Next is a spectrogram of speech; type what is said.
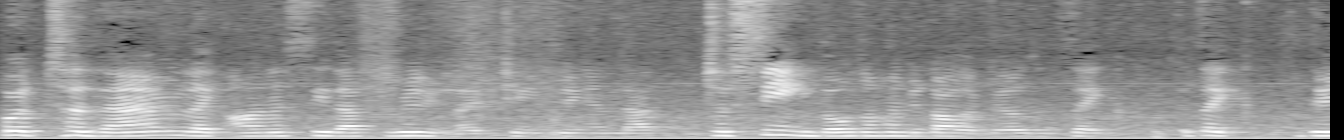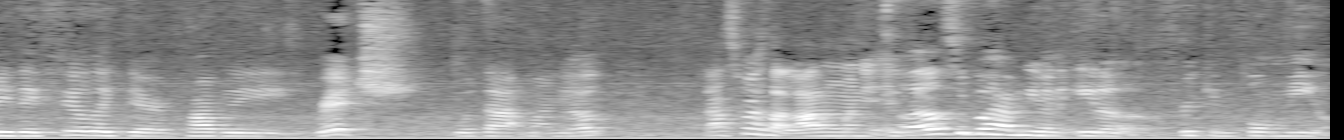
but to them, like honestly that's really life changing and that just seeing those hundred dollar bills it's like it's like they, they feel like they're probably rich with that money. Yep. that's worth a lot of money. It- Well, those people haven't even ate a freaking full meal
